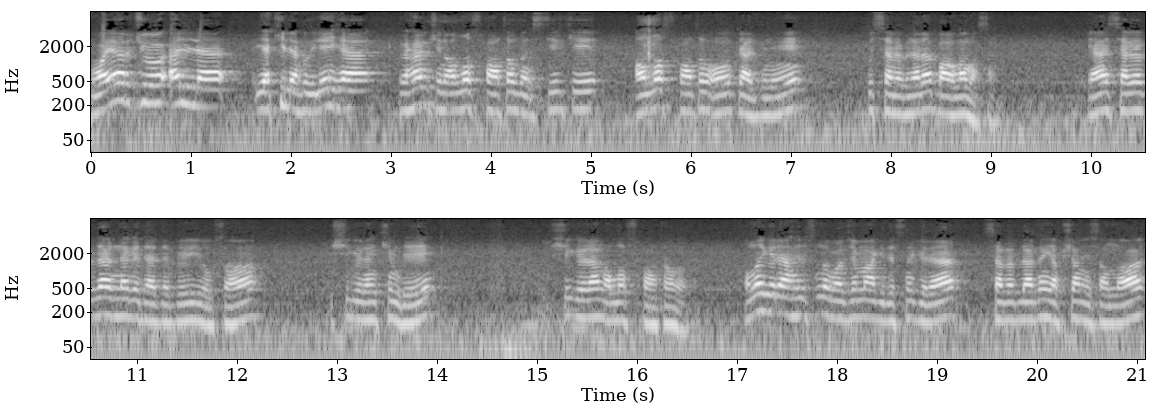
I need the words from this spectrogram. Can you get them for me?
Və yərcu əllə yəkiləhu iləyhə və həmçinin Allah subhanətəldən istəyir ki, Allah subhanətəl onun qəlbini bu səbəblərə bağlamasın. Yəni, səbəblər nə qədər də böyük olsa, işi görən kimdir? İşi görən Allah subhanətəlir. Ona görə əhl-i və cəmə aqidəsinə görə səbəblərdən yapışan insanlar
